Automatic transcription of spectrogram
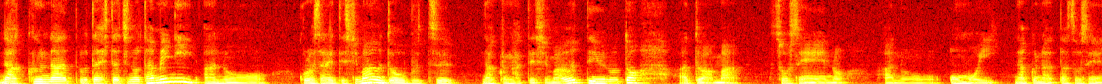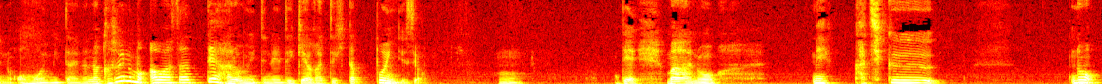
亡くな私たちのためにあの殺されてしまう動物亡くなってしまうっていうのとあとはまあ祖先へのあの思い亡くなった祖先への思いみたいななんかそういうのも合わさってハロウィンってね出来上がってきたっぽいんですよ。うん、でまああのね家畜の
